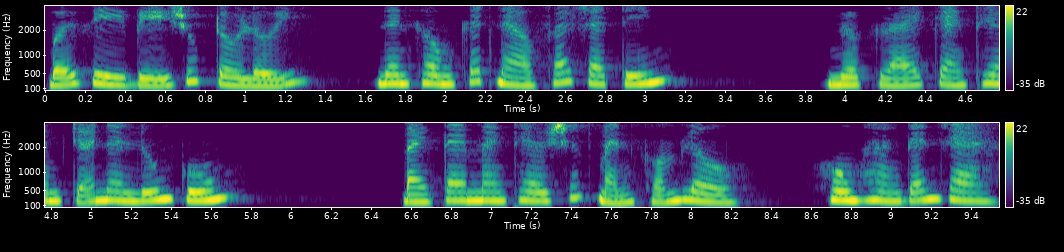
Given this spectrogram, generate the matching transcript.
Bởi vì bị rút đầu lưỡi, nên không cách nào phát ra tiếng. Ngược lại càng thêm trở nên luống cuốn. Bàn tay mang theo sức mạnh khổng lồ, hung hăng đánh ra.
